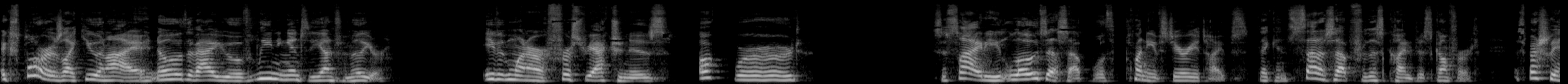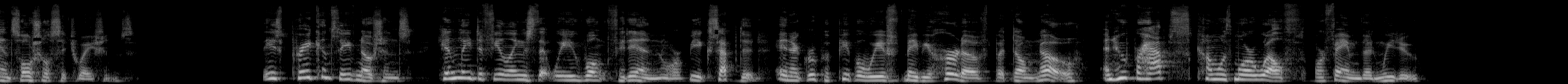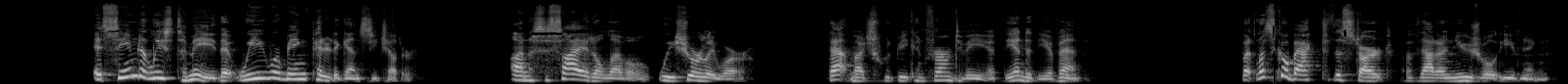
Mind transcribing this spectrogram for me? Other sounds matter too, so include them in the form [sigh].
Explorers like you and I know the value of leaning into the unfamiliar, even when our first reaction is awkward. Society loads us up with plenty of stereotypes that can set us up for this kind of discomfort, especially in social situations. These preconceived notions can lead to feelings that we won't fit in or be accepted in a group of people we've maybe heard of but don't know, and who perhaps come with more wealth or fame than we do. It seemed, at least to me, that we were being pitted against each other. On a societal level, we surely were. That much would be confirmed to me at the end of the event. But let's go back to the start of that unusual evening.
